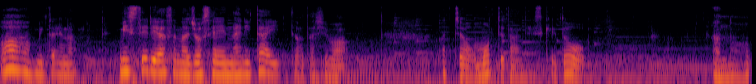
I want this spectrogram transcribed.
ああみたいなミステリアスな女性になりたいって私はあっちは思ってたんですけどあの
